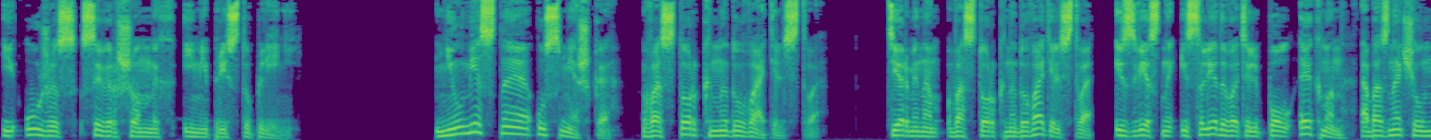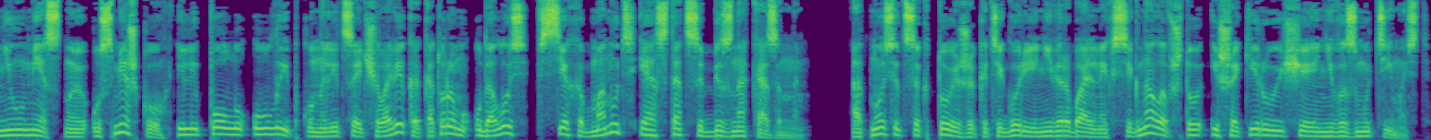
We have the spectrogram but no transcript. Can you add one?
и ужас совершенных ими преступлений. Неуместная усмешка, восторг надувательства. Термином «восторг надувательства» Известный исследователь Пол Экман обозначил неуместную усмешку или полуулыбку на лице человека, которому удалось всех обмануть и остаться безнаказанным. Относится к той же категории невербальных сигналов, что и шокирующая невозмутимость.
